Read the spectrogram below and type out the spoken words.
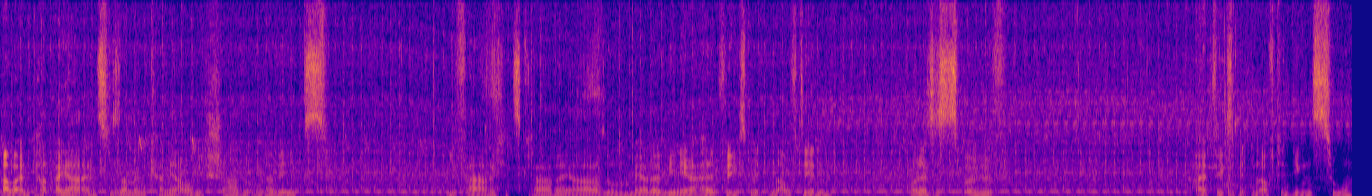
Aber ein paar Eier einzusammeln kann ja auch nicht schaden unterwegs. Wie fahre ich jetzt gerade? Ja, so mehr oder weniger halbwegs mitten auf den... Oh, es ist zwölf. Halbwegs mitten auf den Dingens zu.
